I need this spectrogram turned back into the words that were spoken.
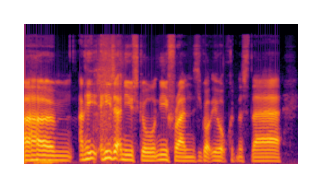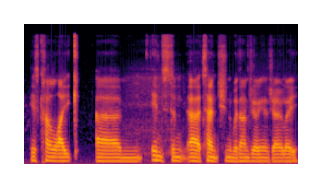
Um, and he he's at a new school, new friends. You've got the awkwardness there. His kind of like um, instant uh, tension with Angelina Jolie.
